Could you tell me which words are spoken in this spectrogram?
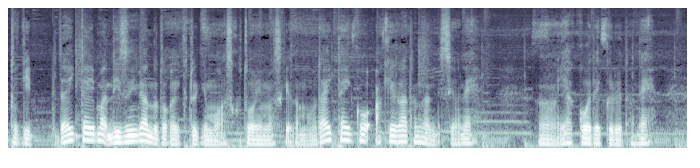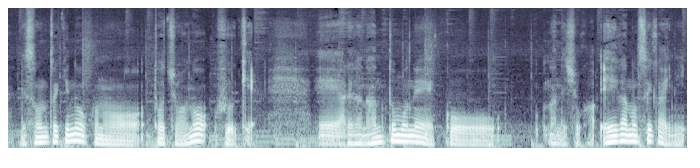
時って大体、まあ、ディズニーランドとか行く時もあそこ通りますけども大体こう明け方なんですよね、うん、夜行で来るとね。でその時のこの都庁の風景、えー、あれが何ともねこうなんでしょうか映画の世界に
